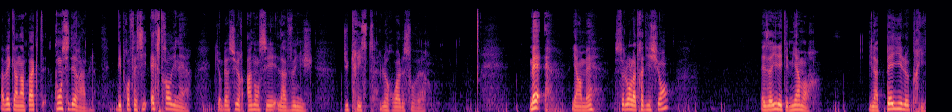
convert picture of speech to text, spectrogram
avec un impact considérable. Des prophéties extraordinaires qui ont bien sûr annoncé la venue du Christ, le roi, le sauveur. Mais, il y a un mais, selon la tradition, Esaïe été mis à mort. Il a payé le prix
